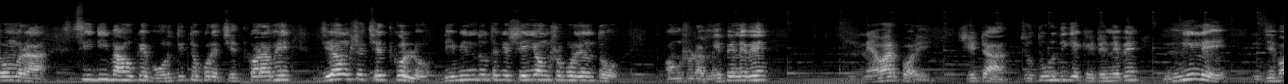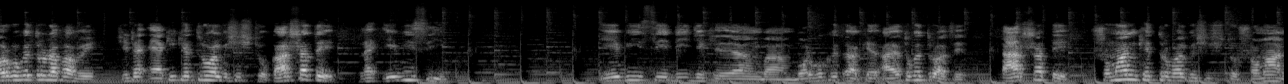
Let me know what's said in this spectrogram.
তোমরা সিডি বাহুকে বর্ধিত করে ছেদ করাবে। যে অংশে ছেদ করল ডি বিন্দু থেকে সেই অংশ পর্যন্ত অংশটা মেপে নেবে। নেওয়ার পরে সেটা চতুর্দিকে কেটে নেবে, নিলে যে বর্গক্ষেত্রটা পাবে সেটা একই ক্ষেত্রফল বিশিষ্ট। কার সাথে? না এবিসি এবিসিডি যে বর্গক্ষেত্র আয়তক্ষেত্র আছে, তার সাথে সমান ক্ষেত্রফল বিশিষ্ট, সমান।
